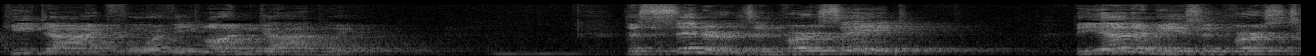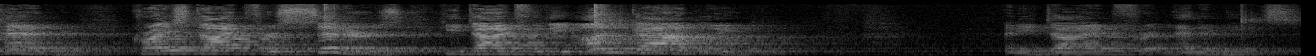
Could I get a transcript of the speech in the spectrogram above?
He died for the ungodly. The sinners in verse 8. The enemies in verse 10. Christ died for sinners. He died for the ungodly. And he died for enemies.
